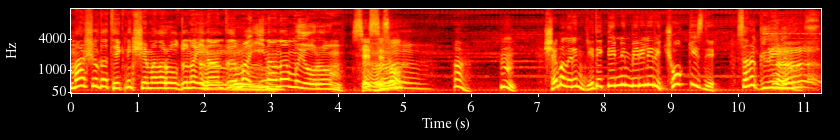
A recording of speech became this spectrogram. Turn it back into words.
Marshall'da teknik şemalar olduğuna inandığıma inanamıyorum. Sessiz ol. Şemaların yedeklerinin verileri çok gizli. Sana güveniyoruz.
